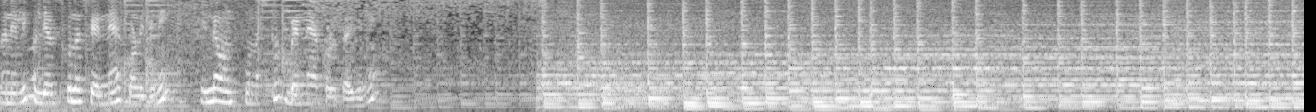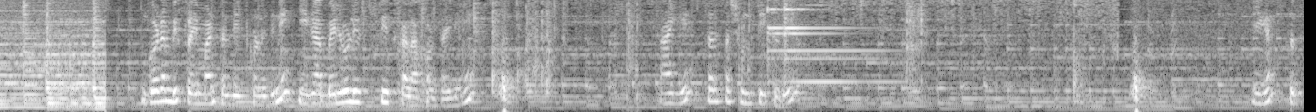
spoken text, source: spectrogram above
ನಾನಿಲ್ಲಿ ಒಂದು ಎರಡು ಸ್ಪೂನ್ ಅಷ್ಟು ಎಣ್ಣೆ ಹಾಕ್ಕೊಂಡಿದ್ದೀನಿ ಇನ್ನೂ ಒಂದು ಸ್ಪೂನ್ ಅಷ್ಟು ಬೆಣ್ಣೆ ಹಾಕ್ಕೊಳ್ತಾ ಇದ್ದೀನಿ. ಗೋಡಂಬಿ ಫ್ರೈ ಮಾಡಿ ಇಟ್ಕೊಂಡಿದ್ದೀನಿ ಈಗ ಬೆಳ್ಳುಳ್ಳಿ ಪೀಸ್ಗಳು ಹಾಕೊಳ್ತಾ ಇದ್ದೀನಿ. ಹಾಗೆ ಸ್ವಲ್ಪ ಶುಂಠಿ ತುರಿ ಈಗ ಸ್ವಲ್ಪ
